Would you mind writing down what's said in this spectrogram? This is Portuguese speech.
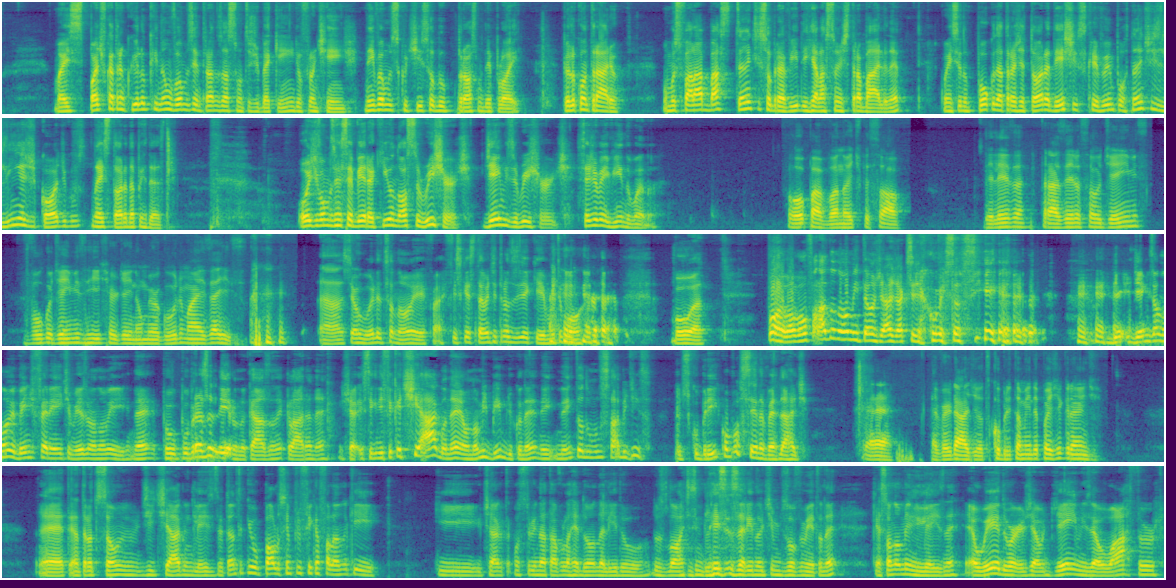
Mas pode ficar tranquilo que não vamos entrar nos assuntos de back-end ou front-end, nem vamos discutir sobre o próximo deploy. Pelo contrário, vamos falar bastante sobre a vida e relações de trabalho, né? Conhecendo um pouco da trajetória deste que escreveu importantes linhas de códigos na história da Perdestre. Hoje vamos receber aqui o nosso Richard, James Richard. Seja bem-vindo, mano. Opa, boa noite, pessoal. Beleza? Prazer, eu sou o James, vulgo James Richard aí, não me orgulho, mas é isso. ah, se orgulho do seu nome, fiz questão de introduzir aqui, muito bom. Boa. Porra, vamos falar do nome então já, já que você já começou assim. James é um nome bem diferente mesmo, é um nome, né, pro, pro, brasileiro, no caso, né, claro, né, significa Tiago, né, é um nome bíblico, né, nem, nem todo mundo sabe disso. Eu descobri com você, na verdade. É, é verdade, eu descobri também depois de grande. É, tem a tradução de Tiago em inglês, tanto que o Paulo sempre fica falando que que o Thiago tá construindo a tábua redonda ali do, dos lords ingleses ali no time de desenvolvimento, né? que é só nome em inglês, né? É o Edward, é o James, é o Arthur.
